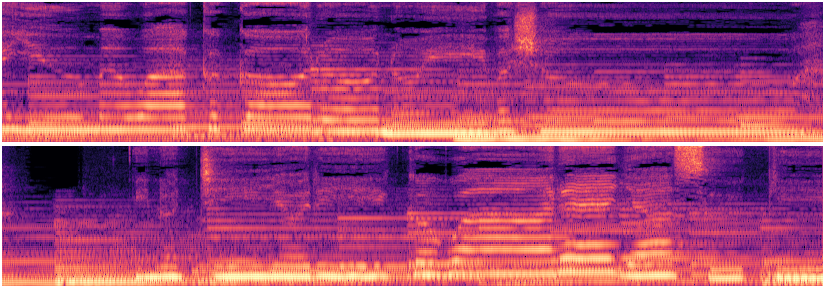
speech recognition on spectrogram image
夢は心の居場所。命より変われやすき。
